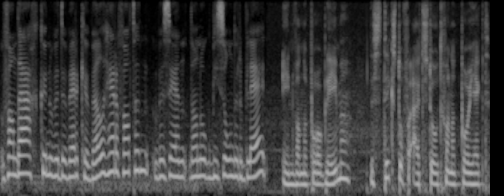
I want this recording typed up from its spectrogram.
Vandaag kunnen we de werken wel hervatten. We zijn dan ook bijzonder blij. Een van de problemen? De stikstofuitstoot van het project.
